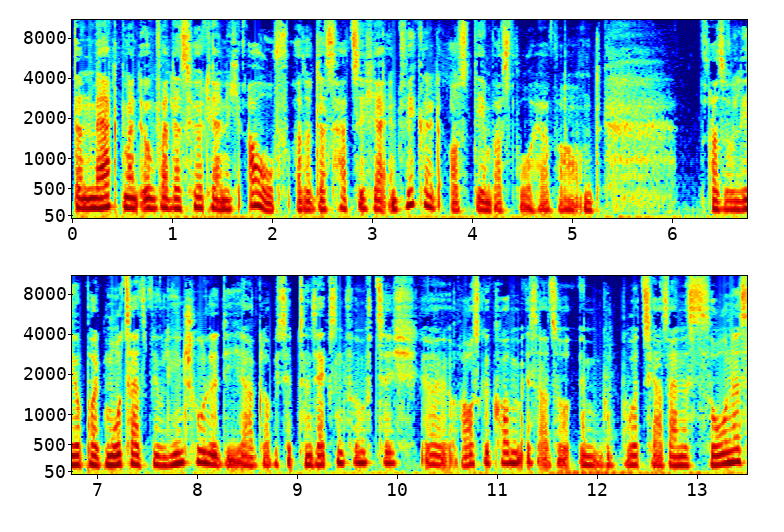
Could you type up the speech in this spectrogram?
dann merkt man irgendwann, das hört ja nicht auf. Also das hat sich ja entwickelt aus dem, was vorher war und also Leopold Mozarts Violinschule, die ja, glaube ich, 1756 äh, rausgekommen ist, also im Geburtsjahr seines Sohnes,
